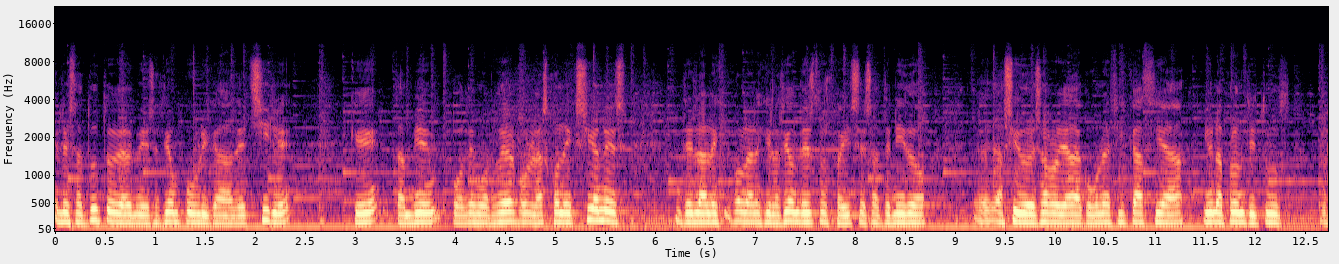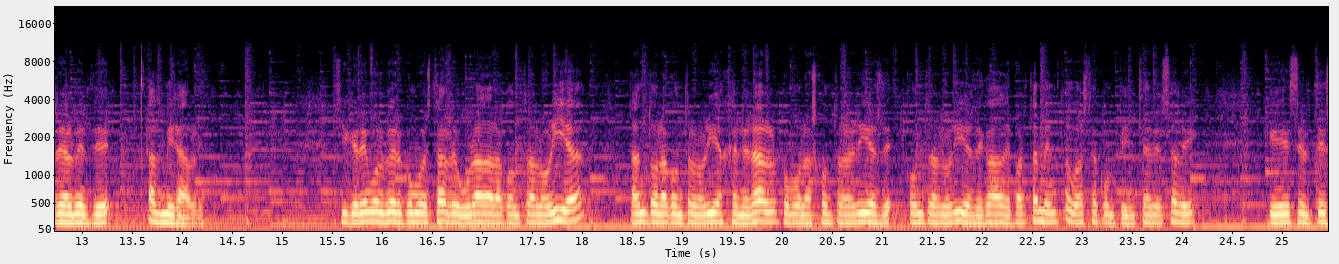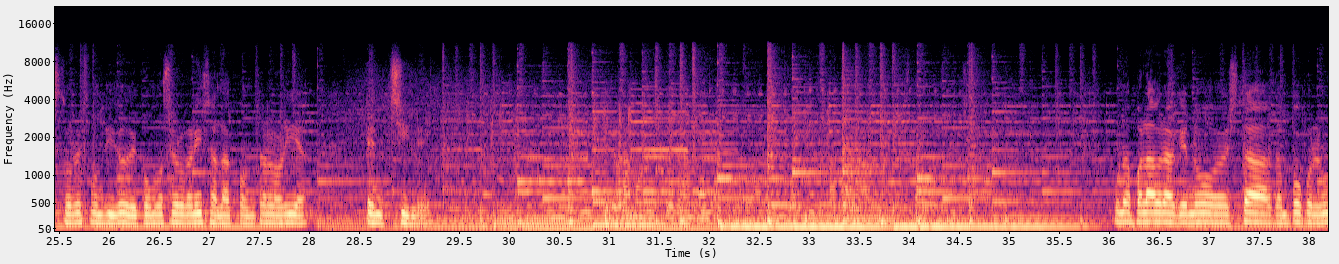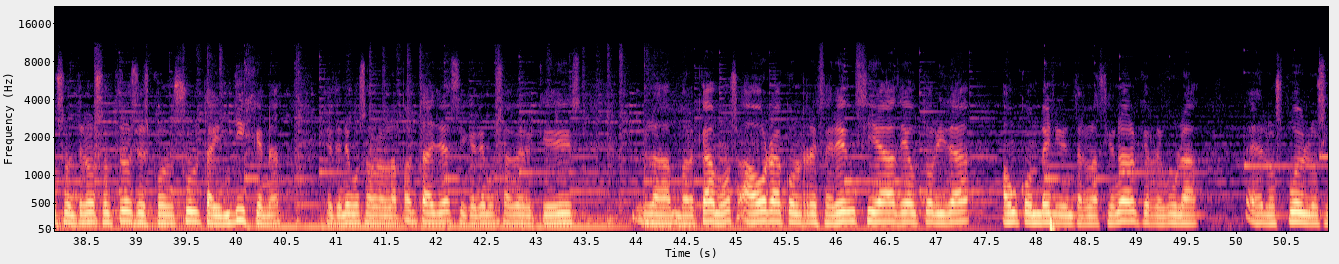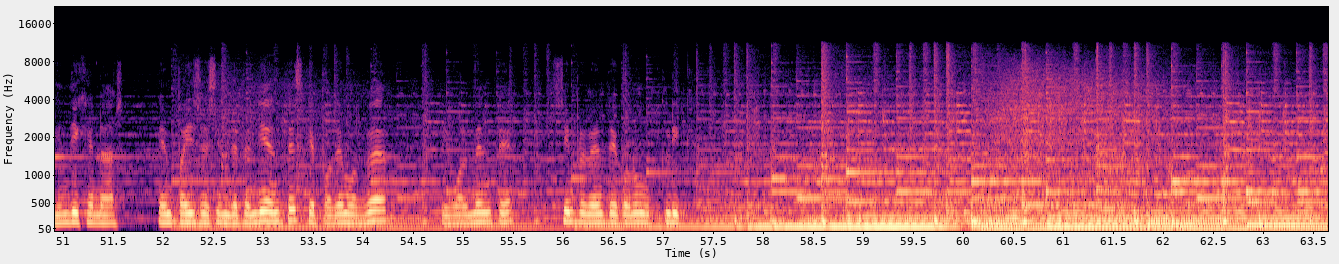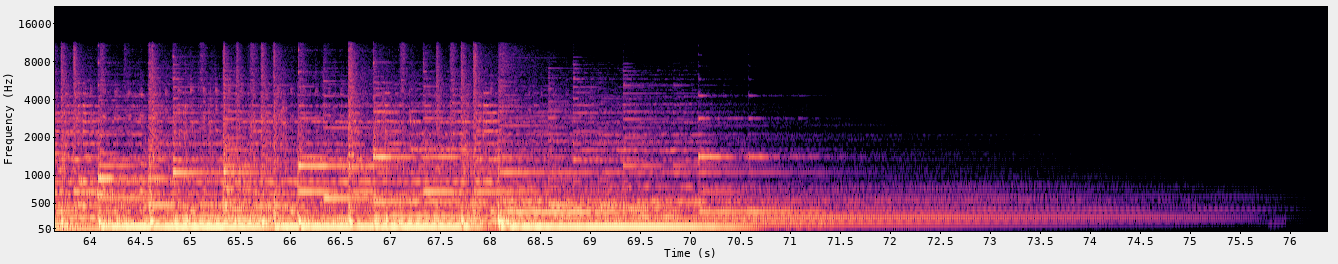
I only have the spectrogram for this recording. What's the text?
El Estatuto de Administración Pública de Chile, que también podemos ver por las conexiones con la legislación de estos países, ha, tenido, eh, ha sido desarrollada con una eficacia y una prontitud realmente admirable. Si queremos ver cómo está regulada la Contraloría, tanto la Contraloría General como las Contralorías de, Contralorías de cada departamento, basta con pinchar esa ley, que es el texto refundido de cómo se organiza la Contraloría en Chile. Una palabra que no está tampoco en uso entre nosotros es consulta indígena, que tenemos ahora en la pantalla. Si queremos saber qué es, la marcamos ahora con referencia de autoridad a un convenio internacional que regula eh, los pueblos indígenas en países independientes, que podemos ver igualmente simplemente con un clic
